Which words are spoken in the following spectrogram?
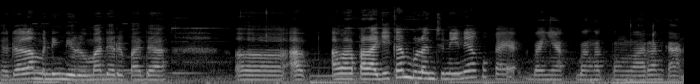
ya udahlah mending di rumah daripada eh, ap- apalagi kan bulan Juni ini aku kayak banyak banget pengeluaran kan.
